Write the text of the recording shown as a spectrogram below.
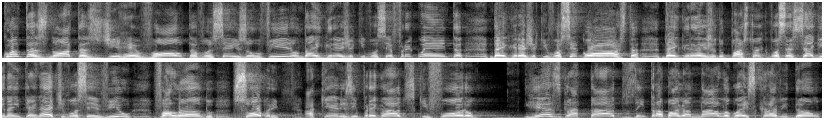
Quantas notas de revolta vocês ouviram da igreja que você frequenta, da igreja que você gosta, da igreja do pastor que você segue na internet, você viu falando sobre aqueles empregados que foram resgatados em trabalho análogo à escravidão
